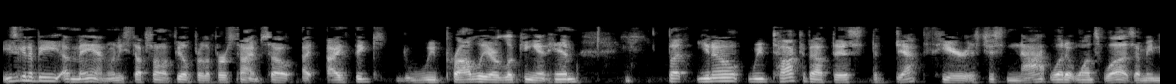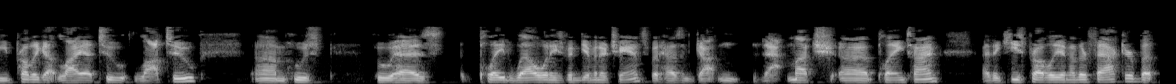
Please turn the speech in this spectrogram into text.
He's going to be a man when he steps on the field for the first time. So I, I think we probably are looking at him. But, you know, we've talked about this. The depth here is just not what it once was. I mean, you probably got Laiatu Latu, um, who's, who has played well when he's been given a chance, but hasn't gotten that much, uh, playing time. I think he's probably another factor, but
